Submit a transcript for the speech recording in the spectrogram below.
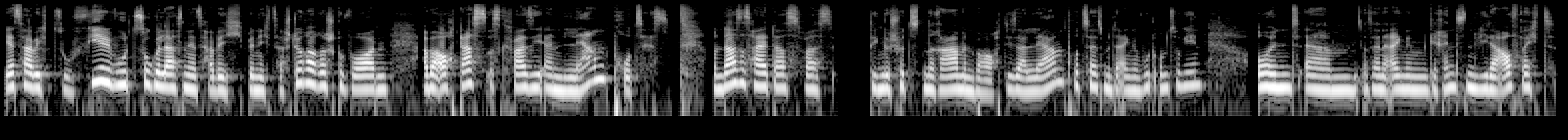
jetzt habe ich zu viel Wut zugelassen, jetzt habe ich, bin ich zerstörerisch geworden. Aber auch das ist quasi ein Lernprozess. Und das ist halt das, was den geschützten Rahmen braucht. Dieser Lernprozess mit der eigenen Wut umzugehen und ähm, seine eigenen Grenzen wieder aufrecht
